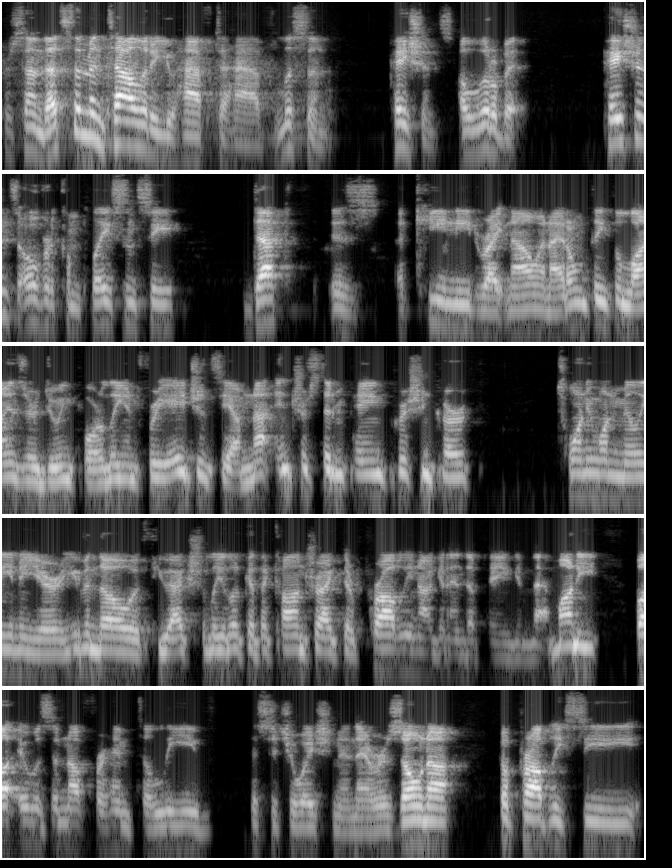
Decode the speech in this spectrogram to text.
percent. That's the mentality you have to have. Listen, patience, a little bit. Patience over complacency. Depth is a key need right now, and I don't think the Lions are doing poorly in free agency. I'm not interested in paying Christian Kirk 21 million a year, even though if you actually look at the contract, they're probably not going to end up paying him that money. But it was enough for him to leave the situation in Arizona. He'll probably see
